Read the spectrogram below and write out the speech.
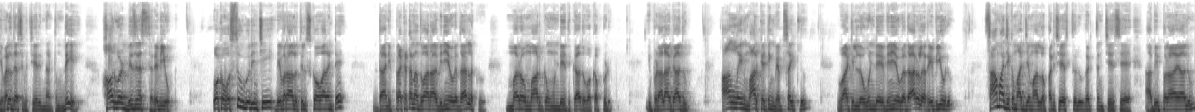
చివరి దశకు చేరిందంటుంది హార్వర్డ్ బిజినెస్ రివ్యూ. ఒక వస్తువు గురించి వివరాలు తెలుసుకోవాలంటే దాని ప్రకటన ద్వారా వినియోగదారులకు మరో మార్గం ఉండేది కాదు ఒకప్పుడు. ఇప్పుడు అలా కాదు. ఆన్లైన్ మార్కెటింగ్ వెబ్సైట్లు వాటిల్లో ఉండే వినియోగదారుల రివ్యూలు సామాజిక మాధ్యమాల్లో పరిచయస్తులు వ్యక్తం చేసే అభిప్రాయాలు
